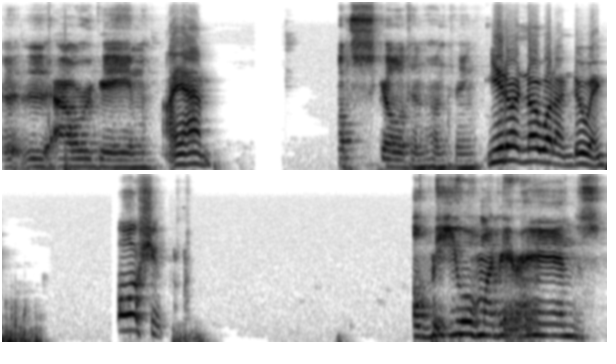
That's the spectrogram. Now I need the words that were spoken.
uh, uh, our game, I am. not skeleton hunting. You don't know what I'm doing. Oh, shoot. I'll beat you with my bare hands.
